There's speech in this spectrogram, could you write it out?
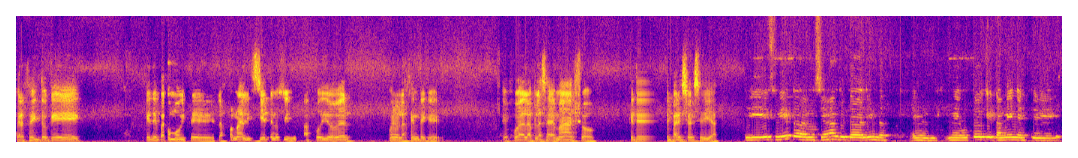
Perfecto, ¿qué, qué te cómo viste la jornada del 17? No sé si has podido ver bueno, la gente que, que fue a la Plaza de Mayo. ¿Qué te, pareció ese día? Y ese día estaba emocionante, estaba lindo. Eh, me gustó que también este,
